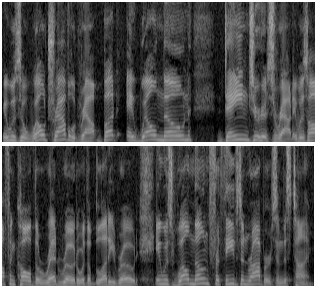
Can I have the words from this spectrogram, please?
It was a well traveled route, but a well known, dangerous route. It was often called the Red Road or the Bloody Road. It was well known for thieves and robbers in this time.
